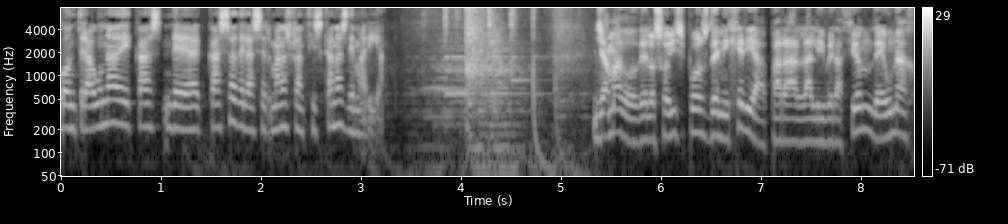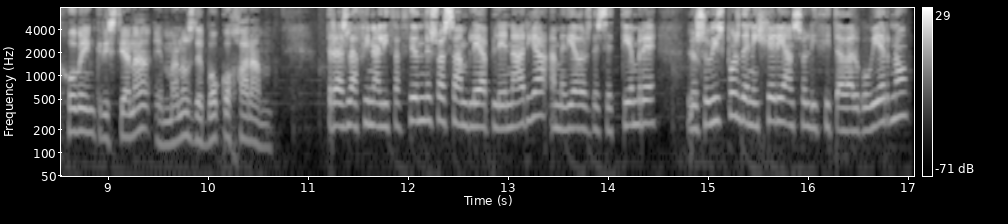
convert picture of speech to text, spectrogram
contra una de, de casa de las hermanas franciscanas de María llamado de los obispos de Nigeria para la liberación de una joven cristiana en manos de Boko Haram. Tras la finalización de su asamblea plenaria a mediados de septiembre, los obispos de Nigeria han solicitado al gobierno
